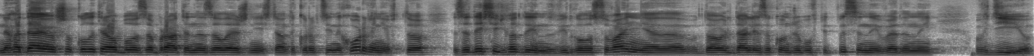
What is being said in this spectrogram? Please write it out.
Нагадаю, що коли треба було забрати незалежність антикорупційних органів, то за 10 годин від голосування е, далі закон вже був підписаний і введений в дію.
